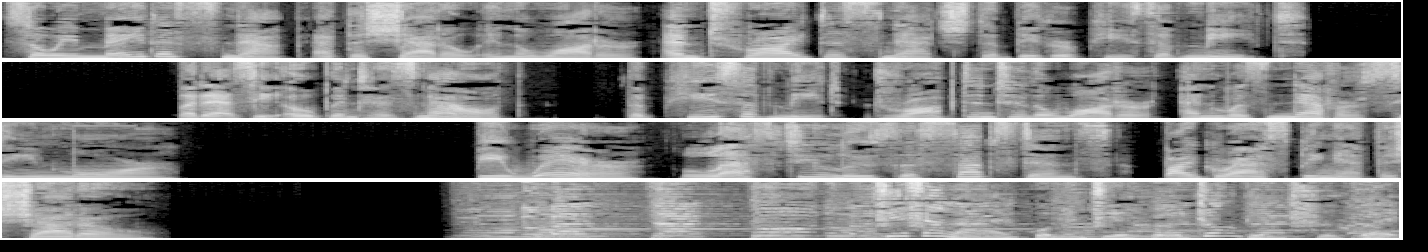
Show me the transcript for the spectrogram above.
So he made a snap at the shadow in the water and tried to snatch the bigger piece of meat. But as he opened his mouth, the piece of meat dropped into the water and was never seen more. Beware lest you lose the substance by grasping at the shadow. 接下来，我们结合重点词汇，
